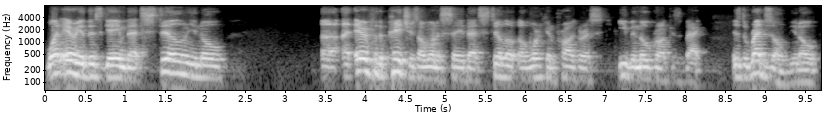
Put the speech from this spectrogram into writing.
one area of this game that's still, you know, uh, an area for the Patriots, I want to say that's still a, a work in progress, even though Gronk is back, is the red zone. You know,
